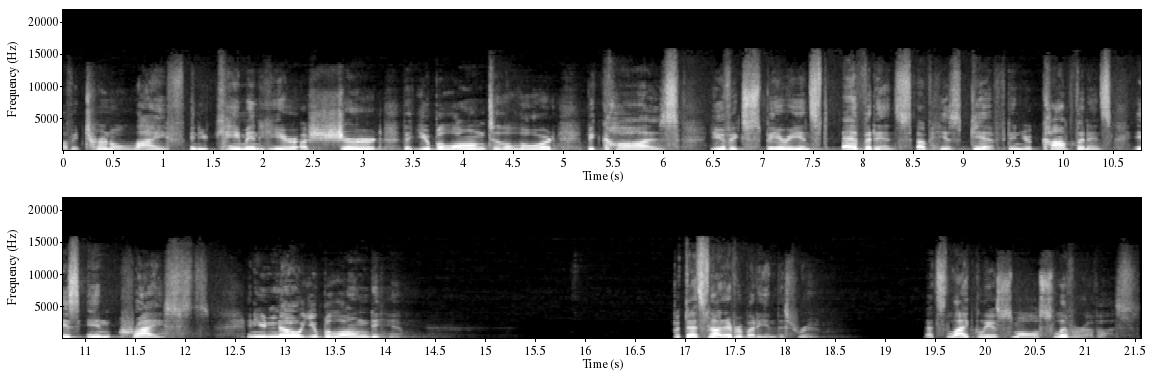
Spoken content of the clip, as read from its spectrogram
of eternal life, and you came in here assured that you belong to the Lord because you've experienced evidence of His gift, and your confidence is in Christ, and you know you belong to Him. But that's not everybody in this room. That's likely a small sliver of us.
